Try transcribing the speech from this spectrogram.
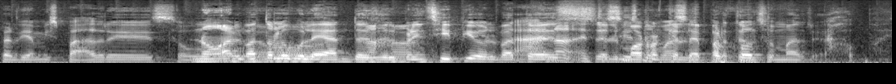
perdí a mis padres o... No, al vato No. lo bulean desde el principio. El vato Ah, es no, el es morro que nomás le parten su madre. Oh, pues.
